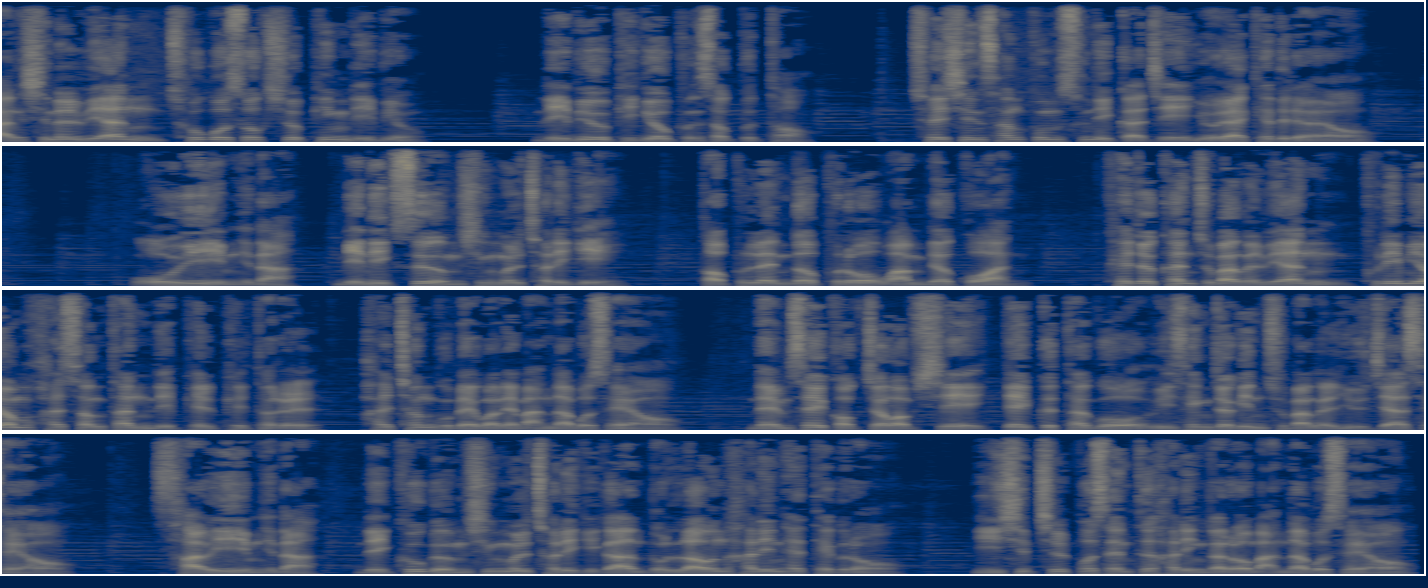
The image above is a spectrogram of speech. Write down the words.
당신을 위한 초고속 쇼핑 리뷰, 리뷰 비교 분석부터 최신 상품 순위까지 요약해드려요. 5위입니다. 미닉스 음식물 처리기, 더 플랜더 프로 완벽 보완, 쾌적한 주방을 위한 프리미엄 활성탄 리필 필터를 8,900원에 만나보세요. 냄새 걱정 없이 깨끗하고 위생적인 주방을 유지하세요. 4위입니다. 리쿡 음식물 처리기가 놀라운 할인 혜택으로 27% 할인가로 만나보세요.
